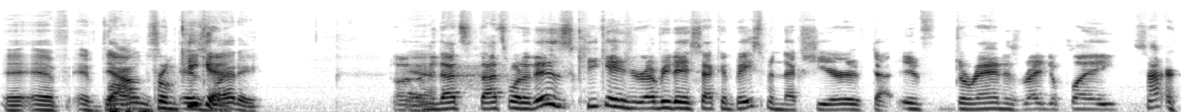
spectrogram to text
If if Downs well, from is ready. Uh, yeah. I mean that's that's what it is. Kike is your everyday second baseman next year if if Duran is ready to play center.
